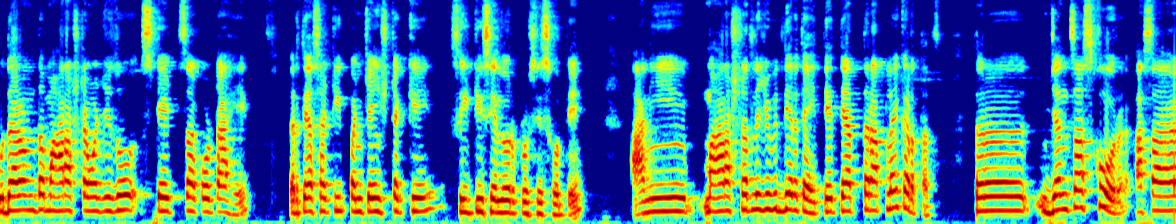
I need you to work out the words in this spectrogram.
उदाहरणार्थ महाराष्ट्रामध्ये जो स्टेटचा कोटा आहे तर त्यासाठी पंच्याऐंशी टक्के सी टी सेलवर प्रोसेस होते. आणि महाराष्ट्रातले जे विद्यार्थी आहेत ते त्यात तर अप्लाय करतात. तर ज्यांचा स्कोर असा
